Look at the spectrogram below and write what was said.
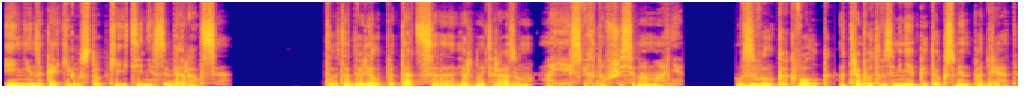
и ни на какие уступки идти не собирался. Тот одурел пытаться вернуть разум моей свихнувшейся мамане. Взвыл как волк, отработав за меня пяток смен подряд.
